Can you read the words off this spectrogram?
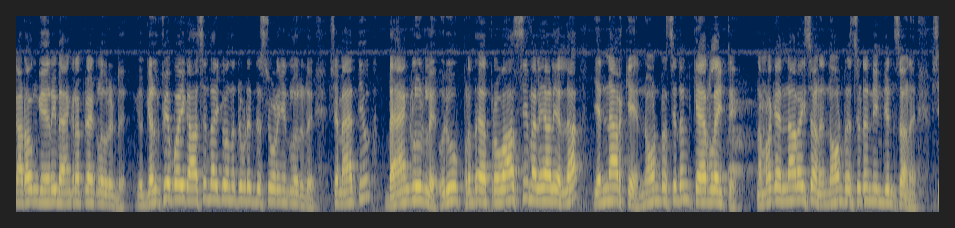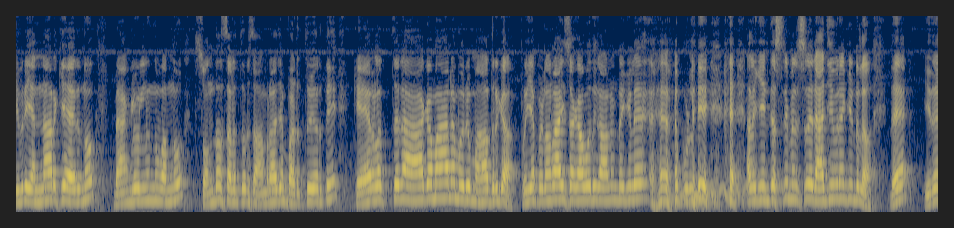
കടവും കയറി ബാങ്ക്രപ്റ്റ് ആയിട്ടുള്ളവരുണ്ട്. ഗൾഫിൽ പോയി കാശുണ്ടാക്കി വന്നിട്ട് ഇവിടെ ഇൻഡസ്ട്രി തുടങ്ങിയിട്ടുള്ളവരുണ്ട്. പക്ഷേ മാത്യു ബാംഗ്ലൂരിൽ ഒരു പ്രവാസി മലയാളിയല്ല N R K non resident Keralite നമ്മളൊക്കെ എൻ ആർ ഐസ് ആണ് നോൺ റെസിഡന്റ് ഇന്ത്യൻസ് ആണ്. പക്ഷെ ഇവർ എൻ ആർ കെ ആയിരുന്നു ബാംഗ്ലൂരിൽ നിന്ന് വന്നു സ്വന്തം സ്ഥലത്തൊരു സാമ്രാജ്യം പടുത്തുയർത്തി കേരളത്തിന് ആകമാനം ഒരു മാതൃക. പ്രിയ പിണറായി സഖാവത് കാണുന്നുണ്ടെങ്കിൽ പുള്ളി അല്ലെങ്കിൽ ഇൻഡസ്ട്രി മിനിസ്റ്റർ രാജീവനൊക്കെ ഉണ്ടല്ലോ. ഇതേ ഇത്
